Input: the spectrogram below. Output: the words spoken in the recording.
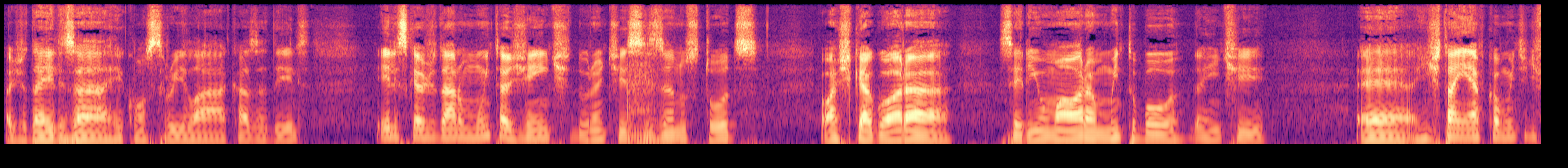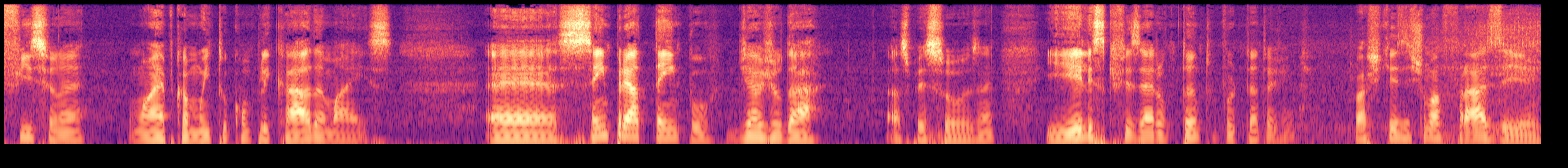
Ajudar eles a reconstruir lá a casa deles. Eles que ajudaram muita gente durante esses anos todos. Eu acho que agora seria uma hora muito boa da gente. é, a gente tá em época muito difícil, né? Uma época muito complicada, mas é, sempre há tempo de ajudar as pessoas, né? E eles que fizeram tanto por tanta gente. Eu acho que existe uma frase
